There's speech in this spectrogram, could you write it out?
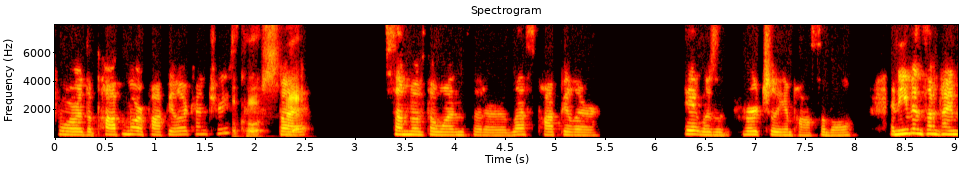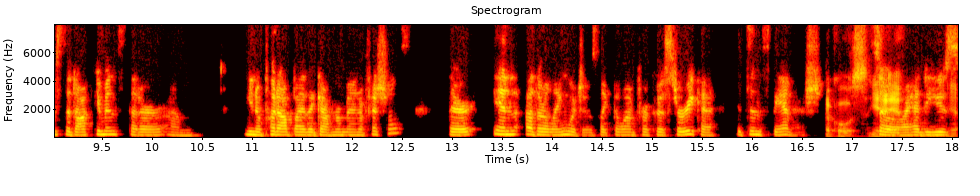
for the pop more popular countries of course but yeah. some of the ones that are less popular it was virtually impossible and even sometimes the documents that are um, you know put out by the government officials they're in other languages like the one for costa rica it's in spanish of course yeah, so yeah. i had to use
